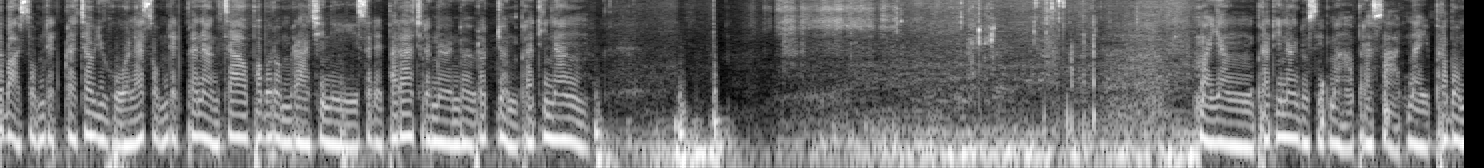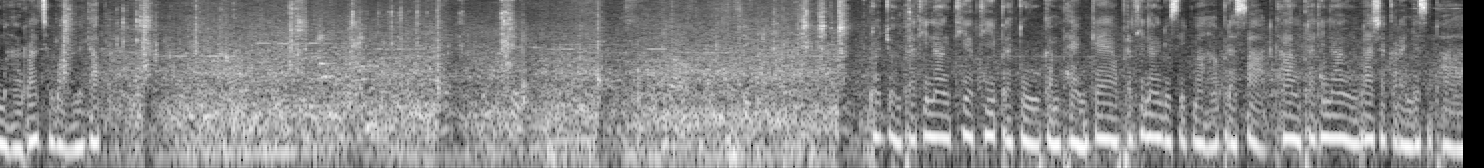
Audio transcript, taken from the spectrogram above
ระบาทสมเด็จพระเจ้าอยู่หัวและสมเด็จพระนางเจ้าพระบรมราชินี เสด็จพระราชดำเนินโดยรถยนต์พระที่นั่ง มายังพระที่นั่งดุสิตมหาปราสาทในพระบรมหาราชวังนะครับรถยนต์พระที่นั่งเทียบที่ประตูกำแพงแก้ว พระที่นั่งดุสิตมหาปราสาทข้างพระที่นั่งราชกรัญยสภา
